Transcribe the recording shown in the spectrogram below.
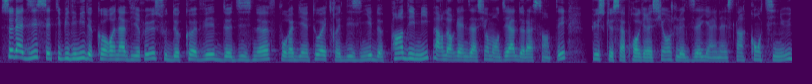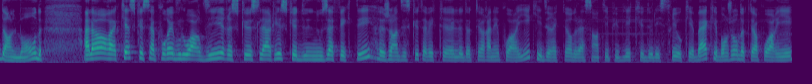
Cela dit, cette épidémie de coronavirus ou de COVID-19 pourrait bientôt être désignée de pandémie par l'Organisation mondiale de la santé, puisque sa progression, je le disais il y a un instant, continue dans le monde. Alors, qu'est-ce que ça pourrait vouloir dire? Est-ce que cela risque de nous affecter? J'en discute avec euh, le docteur Alain Poirier, qui est directeur de la santé publique de l'Estrie au Québec. Bonjour, docteur Poirier.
